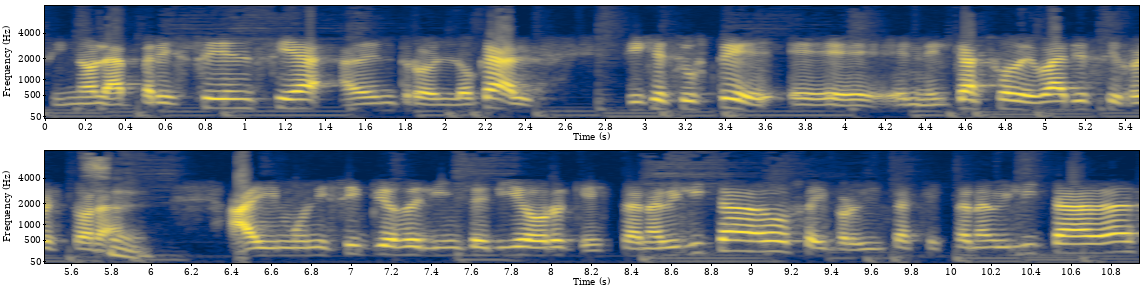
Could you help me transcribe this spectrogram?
sino la presencia adentro del local. Fíjese usted, eh, en el caso de bares y restaurantes, Hay municipios del interior que están habilitados, hay provincias que están habilitadas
